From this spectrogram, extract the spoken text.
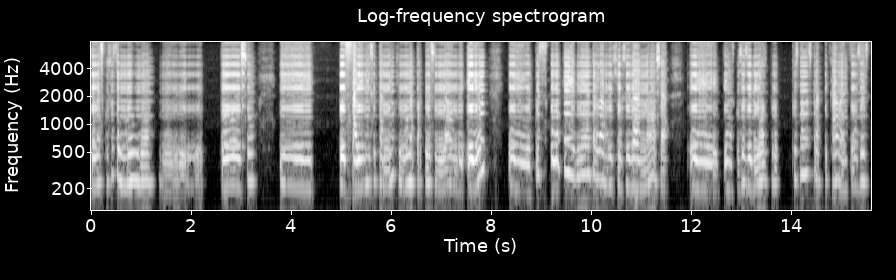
de las cosas del mundo, de, todo eso. Y pues ahí dice también que hubo una parte de su vida donde él, eh, pues, como que vivía entre la religiosidad, ¿no? O sea, eh, las cosas de Dios, pero pues no las practicaba. Entonces,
